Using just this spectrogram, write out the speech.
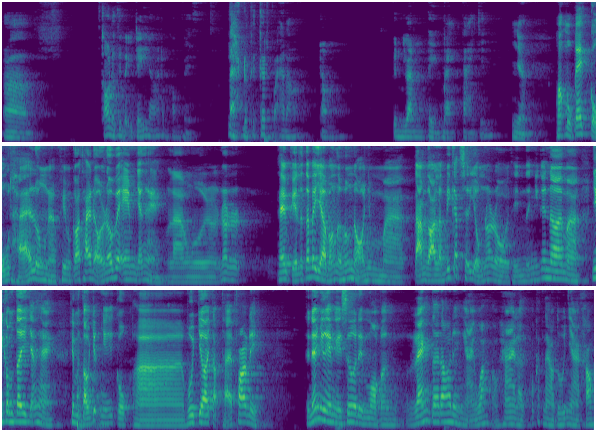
À, có được cái vị trí đó trong công việc đạt được cái kết quả đó trong kinh doanh tiền bạc tài chính Dạ. Hoặc một cái cụ thể luôn nè khi mà có thái độ đối với em chẳng hạn là người nó theo kiểu là tới bây giờ vẫn là hướng nội nhưng mà tạm gọi là biết cách sử dụng nó rồi thì những cái nơi mà như công ty chẳng hạn khi mình tổ chức những cái cuộc à, vui chơi tập thể party thì nếu như em ngày xưa thì một là ráng tới đó đi ngại quá còn hai là có cách nào tôi ở nhà không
